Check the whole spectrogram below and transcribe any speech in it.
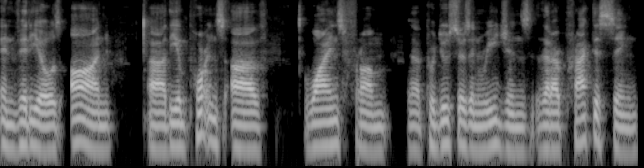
and videos on uh, the importance of wines from uh, producers and regions that are practicing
